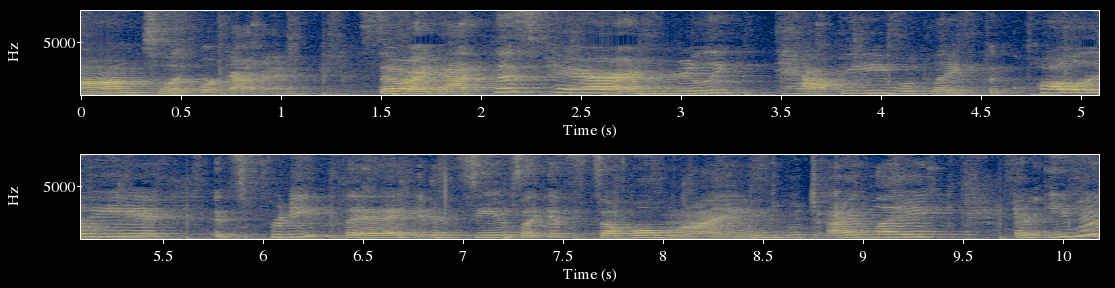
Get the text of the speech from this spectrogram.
um, to like work out in. So I got this pair. I'm really happy with like the quality. It's pretty thick and it seems like it's double lined, which I like. And even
